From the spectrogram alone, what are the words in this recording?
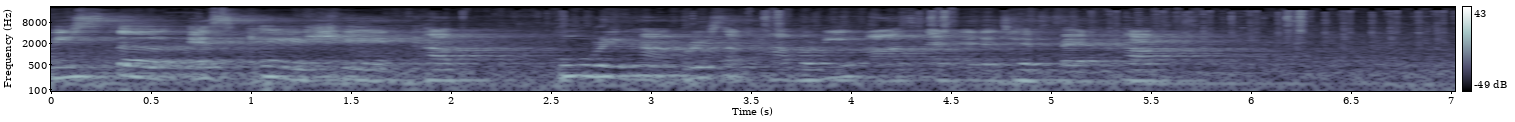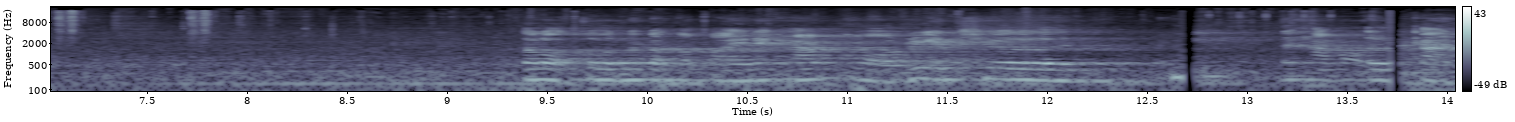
มิสเตอร์เอสเคเชนครับ ผู้บริหารบริษัท Harmony Arts and Entertainment ครับ ตลอดจนลำดับต่อไปนะครับ ขอเรียนเชิญนะครับเอิกัน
